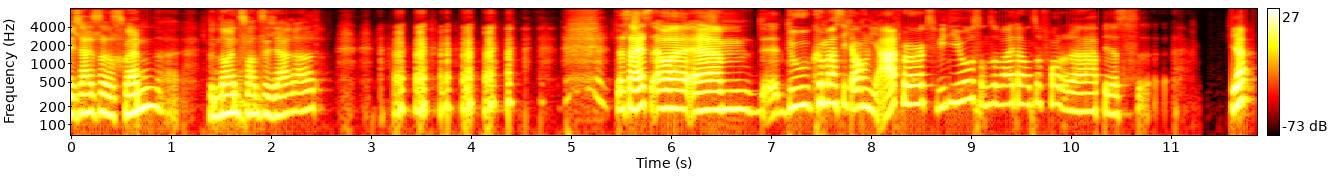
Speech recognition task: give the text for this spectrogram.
ich heiße Sven, ich bin 29 Jahre alt. Das heißt aber, ähm, du kümmerst dich auch um die Artworks, Videos und so weiter und so fort? Oder habt ihr das. Ja,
